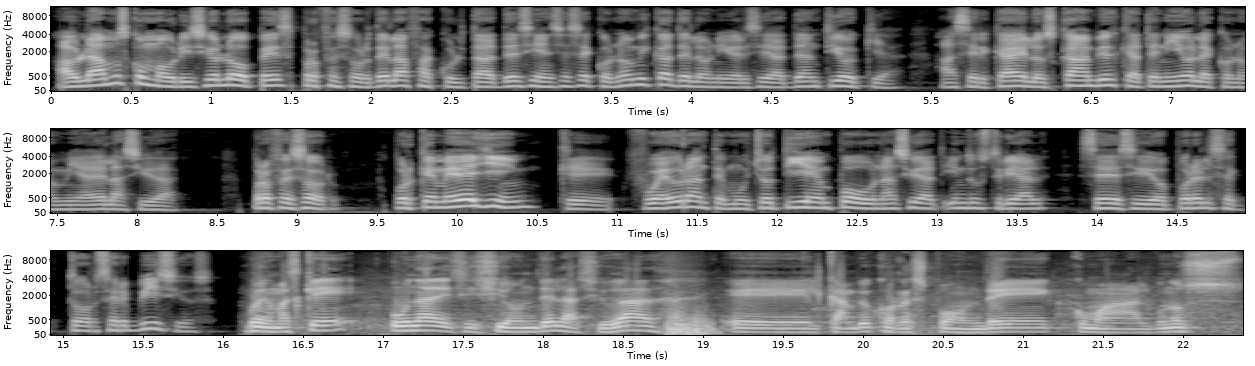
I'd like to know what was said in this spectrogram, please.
Hablamos con Mauricio López, profesor de la Facultad de Ciencias Económicas de la Universidad de Antioquia, acerca de los cambios que ha tenido la economía de la ciudad. Profesor, porque Medellín, que fue durante mucho tiempo una ciudad industrial, se decidió por el sector servicios. Bueno, más que una decisión de la ciudad, eh, el cambio corresponde como a algunos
